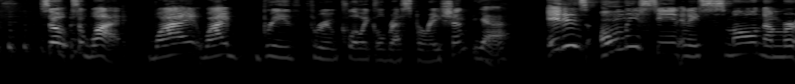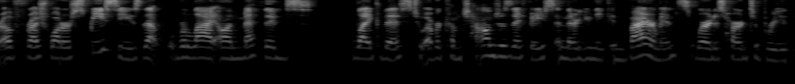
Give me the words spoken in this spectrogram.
so so why? Why why breathe through cloacal respiration? Yeah. It is only seen in a small number of freshwater species that rely on methods like this to overcome challenges they face in their unique environments where it is hard to breathe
